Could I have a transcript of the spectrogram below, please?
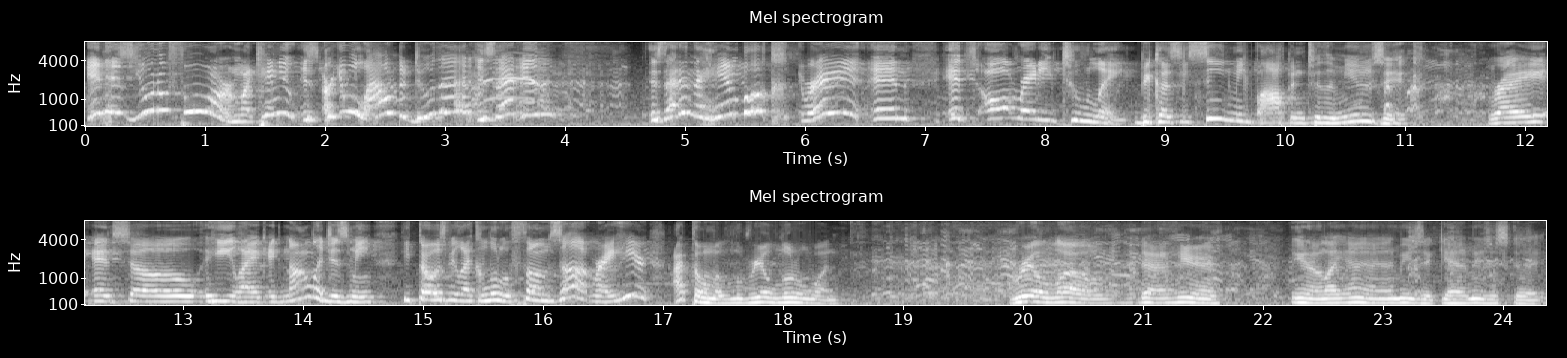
in his uniform. Like, can you? Is are you allowed to do that? Is that in? Is that in the handbook, right? And it's already too late because he's seen me bopping to the music right? And so he like acknowledges me. He throws me like a little thumbs up right here. I throw him a real little one, real low down here. You know, like eh, music, yeah, music's good.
